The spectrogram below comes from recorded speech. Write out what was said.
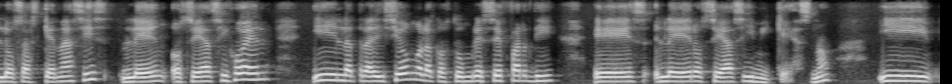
los askenazis leen Oseas y Joel y la tradición o la costumbre sefardí es leer Oseas y Miqueas, ¿no? Y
